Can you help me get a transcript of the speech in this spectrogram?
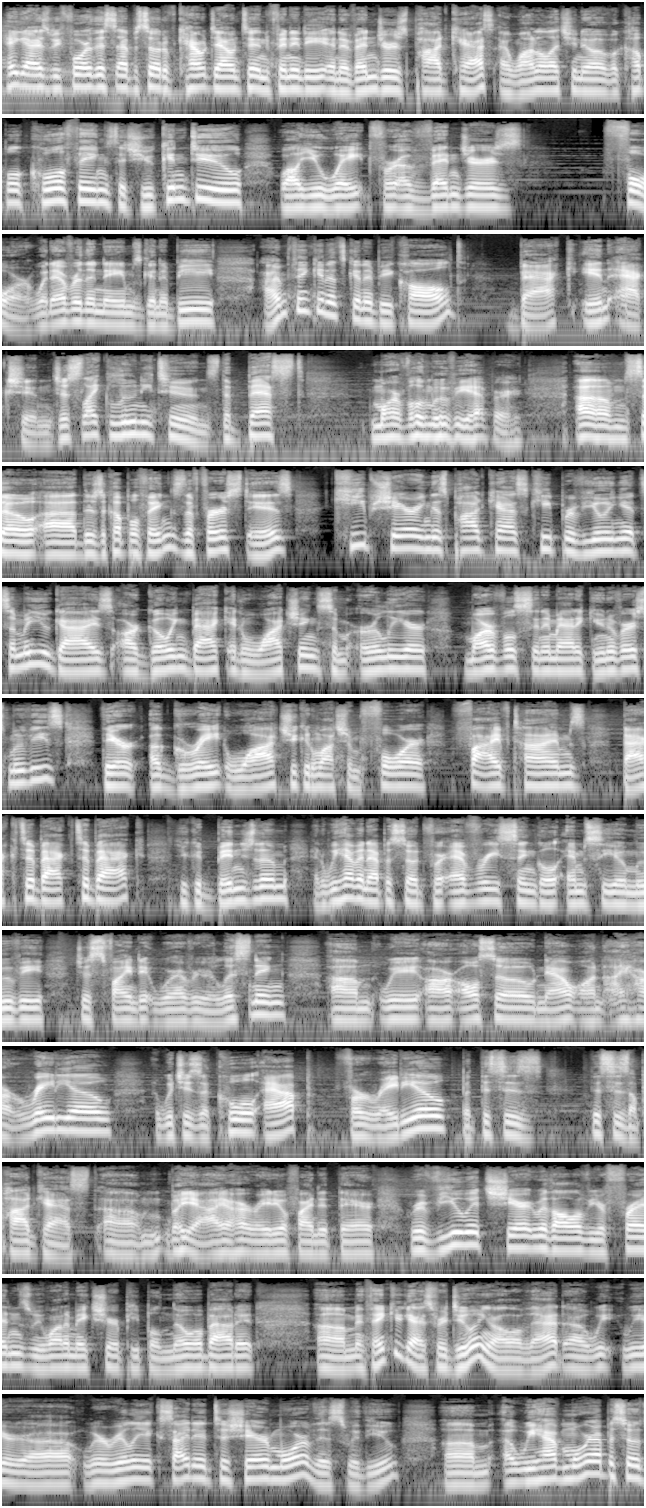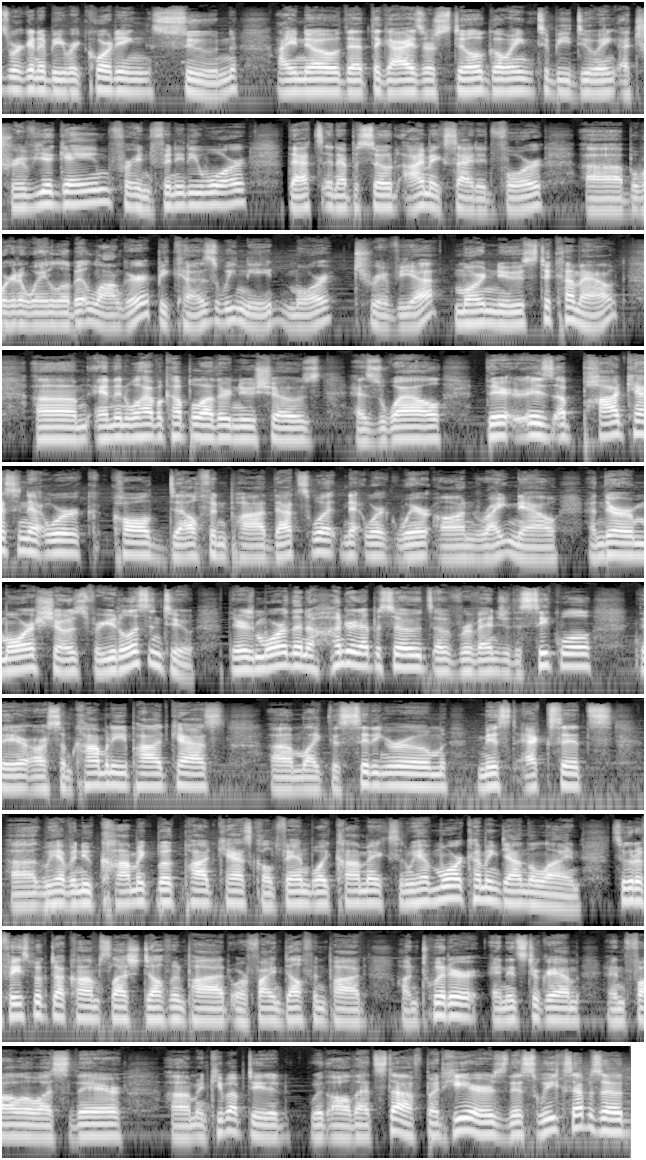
Hey guys, before this episode of Countdown to Infinity and Avengers podcast, I want to let you know of a couple cool things that you can do while you wait for Avengers 4, whatever the name's going to be. I'm thinking it's going to be called Back in Action, just like Looney Tunes, the best Marvel movie ever. Um, so uh, there's a couple things. The first is keep sharing this podcast, keep reviewing it. Some of you guys are going back and watching some earlier Marvel Cinematic Universe movies. They're a great watch. You can watch them four, five times back to back to back. You could binge them, and we have an episode for every single MCU movie. Just find it wherever you're listening. Um, we are also now on iHeartRadio, which is a cool app for radio, but this is this is a podcast. Um, but yeah, iHeartRadio, find it there. Review it, share it with all of your friends. We want to make sure people know about it. Um, and thank you guys for doing all of that. Uh, we we are uh, we're really excited to share more of this with you. Um, uh, we have more episodes we're going to be recording soon. I know that the guys are still going to be doing a trivia game for Infinity War. That's an episode I'm excited for, uh, but we're going to wait a little bit longer because we need more trivia, more news to come out, um, and then we'll have a couple other new shows as well. There is a podcasting network called Delfin Pod. That's what network we're on right now. And there are more shows for you to listen to. There's more than 100 episodes of Revenge of the Sequel. There are some comedy podcasts um, like The Sitting Room, Missed Exits. Uh, we have a new comic book podcast called Fanboy Comics, and we have more coming down the line. So go to facebook.com slash delfinpod or find Delfin Pod on Twitter and Instagram and follow us there um, and keep updated with all that stuff. But here's this week's episode.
